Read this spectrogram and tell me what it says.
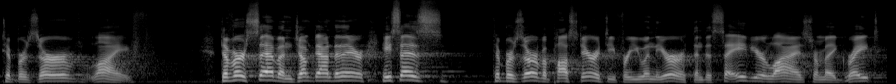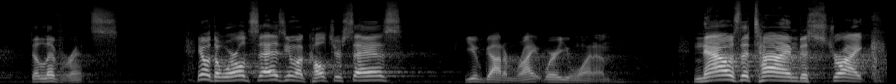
to preserve life. To verse 7, jump down to there. He says, To preserve a posterity for you in the earth and to save your lives from a great deliverance. You know what the world says? You know what culture says? You've got them right where you want them. Now's the time to strike.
